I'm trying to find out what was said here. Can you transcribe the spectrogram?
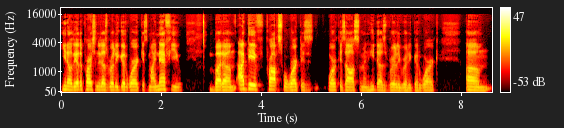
You know, the other person that does really good work is my nephew. But um, I give props for work is work is awesome, and he does really, really good work. Um,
